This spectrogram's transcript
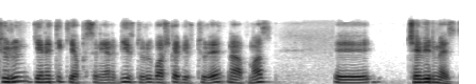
türün genetik yapısını yani bir türü başka bir türe ne yapmaz? Ee, çevirmez.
